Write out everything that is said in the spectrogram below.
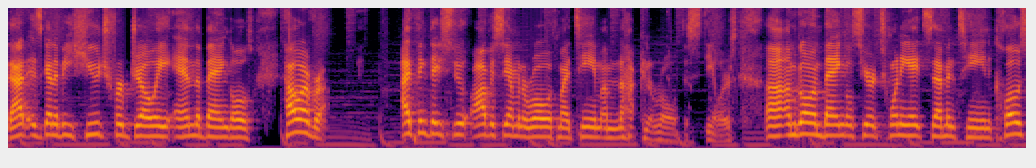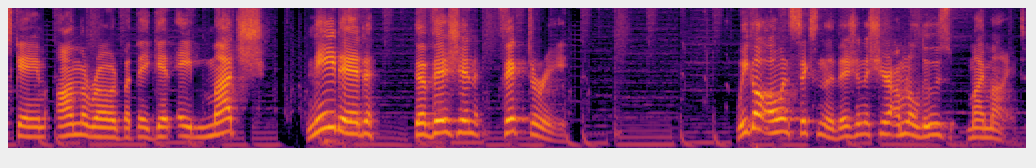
that is going to be huge for Joey and the Bengals. However, I think they should. Obviously, I'm going to roll with my team. I'm not going to roll with the Steelers. Uh, I'm going Bengals here, 28 17. Close game on the road, but they get a much needed division victory. We go 0 6 in the division this year. I'm going to lose my mind.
